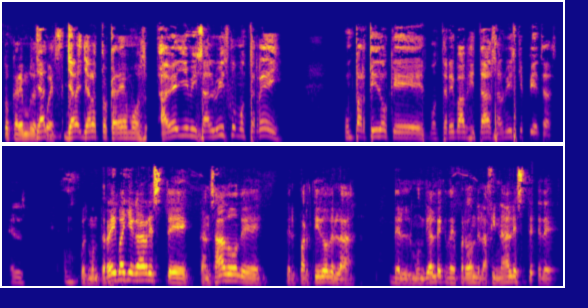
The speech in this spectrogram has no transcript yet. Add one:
tocaremos Ya, después. ya, ya lo tocaremos. A ver, Jimmy, San Luis con Monterrey. Un partido que Monterrey va a visitar. San Luis, ¿qué piensas? El, Pues Monterrey va a llegar este cansado de, del partido de la del Mundial de, de- perdón, de la final este de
